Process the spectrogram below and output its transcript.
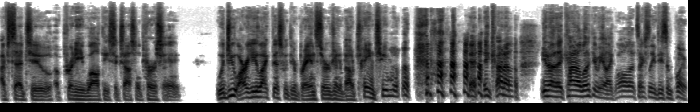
I've said to a pretty wealthy, successful person, would you argue like this with your brain surgeon about a brain tumor? they kind of, you know, they kind of look at me like, well, that's actually a decent point.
